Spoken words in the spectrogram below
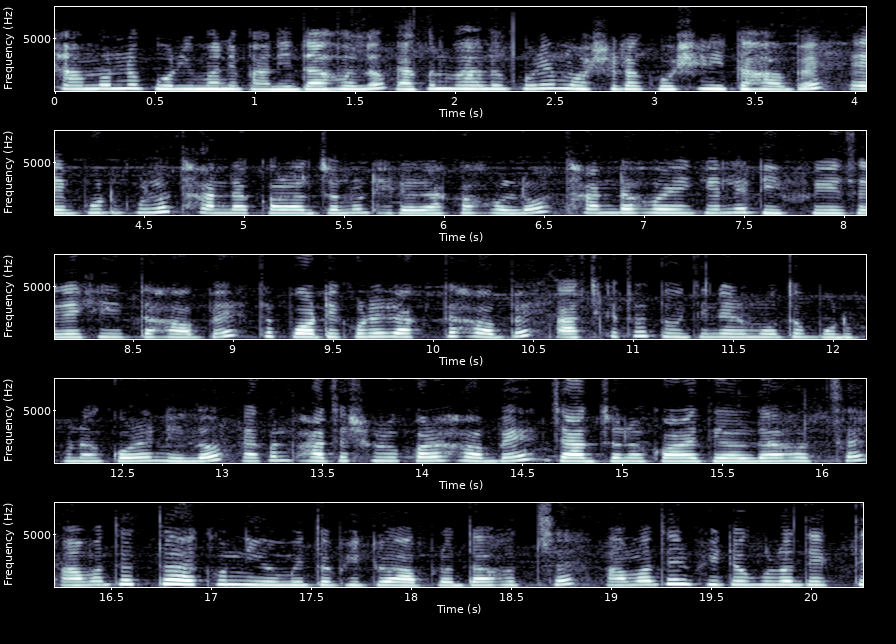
সামান্য পরিমাণে পানি দেওয়া হলো। এখন ভালো করে মশলাটা কষিয়ে নিতে হবে। এই বুটগুলো ঠান্ডা করার জন্য ঢেলে রাখা হলো। ঠান্ডা হয়ে গেলে ডিপ ফ্রিজে রেখে দিতে হবে। তো পটে করে রাখতে হবে। আজকে তো দুই দিনের মতো বুট ভুনা করে নিল। এখন ভাজা শুরু করা হবে। যার জন্য কড়াই তেল দেওয়া হচ্ছে। আমাদের তো এখন নিয়মিত ভিডিও আপলোড দেওয়া হচ্ছে। আমাদের ভিডিওগুলো দেখতে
